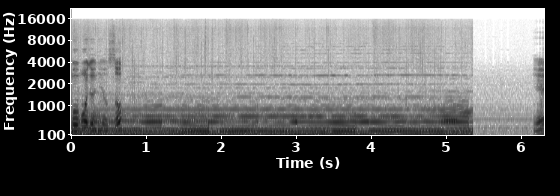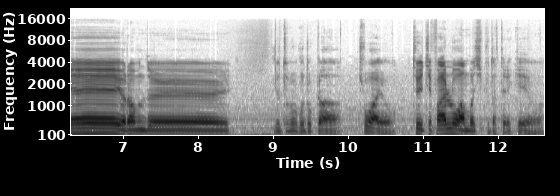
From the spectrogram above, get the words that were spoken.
데모 버전이었어? 예 여러분들. 유튜브 구독과 좋아요 트위치 팔로우 한 번씩 부탁드릴게요.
